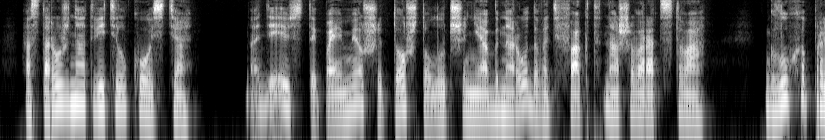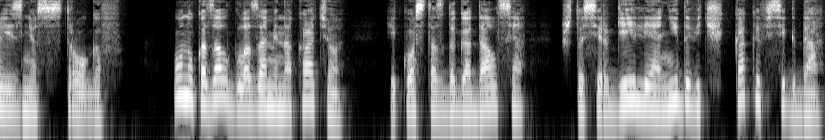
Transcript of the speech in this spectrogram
— осторожно ответил Костя. «Надеюсь, ты поймешь и то, что лучше не обнародовать факт нашего родства», — глухо произнес Строгов. Он указал глазами на Катю, и Костас догадался, что Сергей Леонидович, как и всегда,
